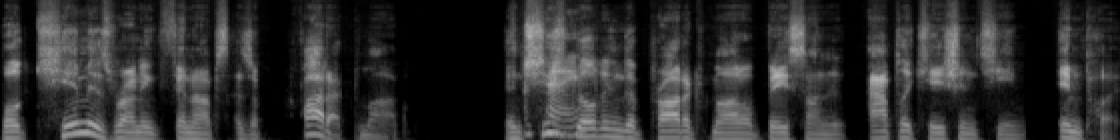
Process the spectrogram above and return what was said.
Well, Kim is running FinOps as a product model. And she's building the product model based on an application team input.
